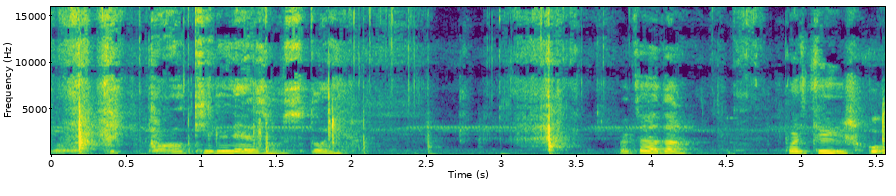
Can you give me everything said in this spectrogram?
Ой, Палки лез густой. Оце так потішку.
